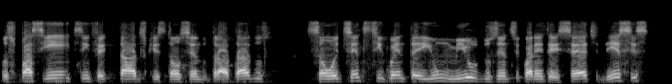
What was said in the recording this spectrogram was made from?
os pacientes infectados que estão sendo tratados são 851.247, desses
